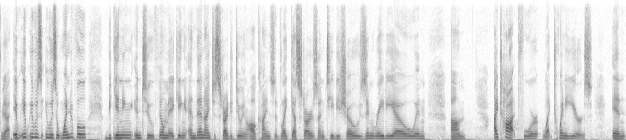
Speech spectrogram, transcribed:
Yeah, it, it, it was it was a wonderful beginning into filmmaking, and then I just started doing all kinds of like guest stars on TV shows and radio, and um, I taught for like twenty years and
